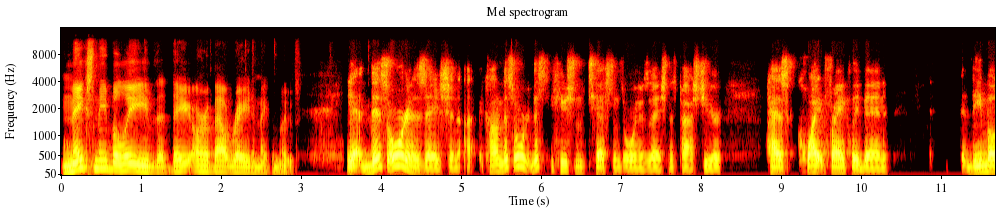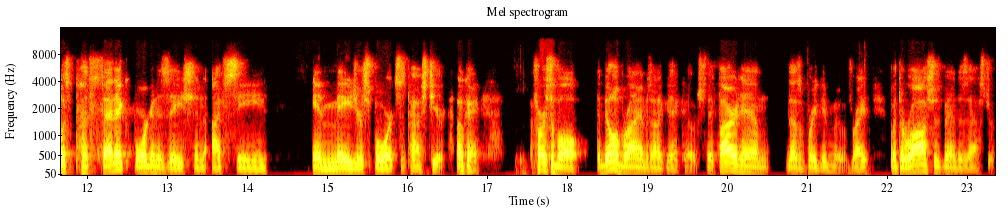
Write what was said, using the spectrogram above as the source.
makes me believe that they are about ready to make a move. Yeah, this organization, uh, Con, this this Houston Texans organization this past year has quite frankly been the most pathetic organization I've seen in major sports this past year. Okay, first of all, Bill O'Brien was not a good head coach. They fired him. That was a pretty good move, right? But the roster's been a disaster.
